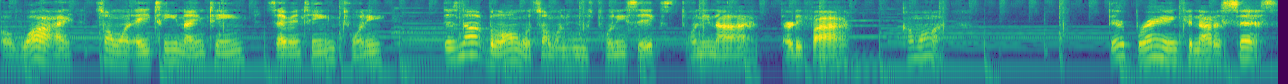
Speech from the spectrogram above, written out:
of why someone 18, 19, 17, 20 does not belong with someone who's 26, 29, 35. Come on. Their brain cannot assess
